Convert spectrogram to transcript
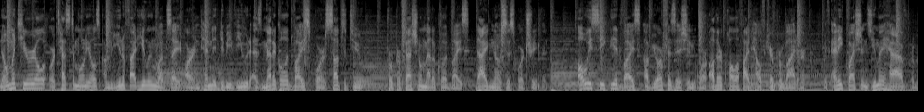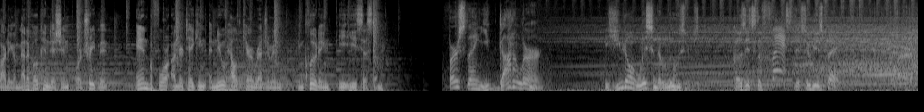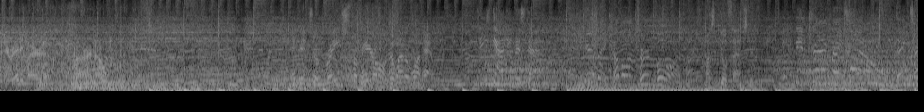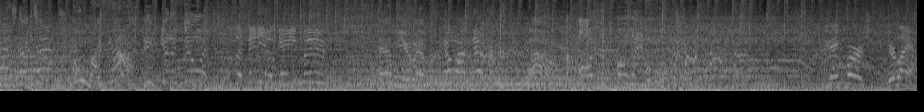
No material or testimonials on the Unifyd Healing website are intended to be viewed as medical advice or a substitute for professional medical advice, diagnosis, or treatment. Always seek the advice of your physician or other qualified healthcare provider with any questions you may have regarding a medical condition or treatment and before undertaking a new healthcare regimen, including EE system. First thing you gotta learn is you don't listen to losers, because it's the fastest who gets paid. Fire it up when you're ready. Fire it up. Fire it up. And it's a race from here on, no matter what happens. He's got him this time. Here they come on turn four. Must go faster. It's going to be a drag race. They touch, they touch. Oh my God! He's gonna do it! It's a video game move. Have you ever? No, I've never. Wow! Unbelievable! If you ain't first, you're last.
